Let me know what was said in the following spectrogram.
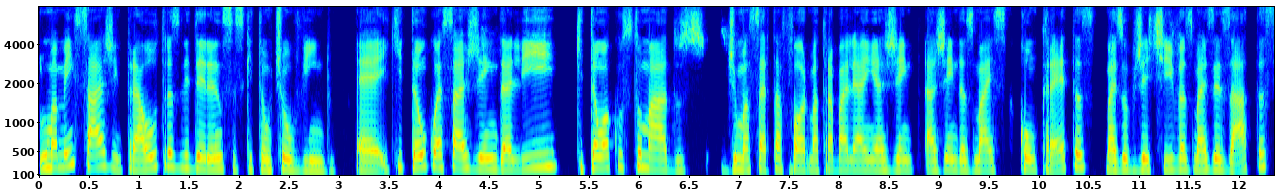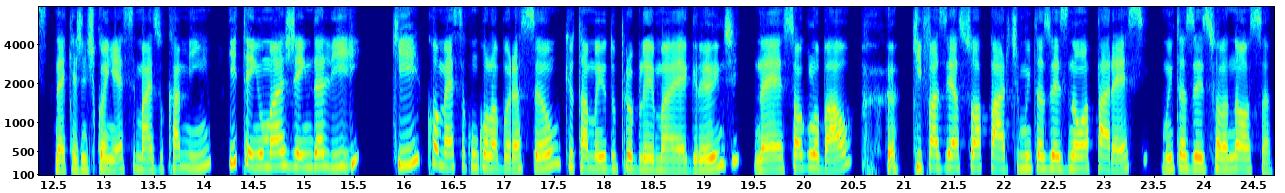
uma mensagem para outras lideranças que estão te ouvindo é, e que estão com essa agenda ali, que estão acostumados, de uma certa forma, a trabalhar em agendas mais concretas, mais objetivas, mais exatas, né, que a gente conhece mais o caminho, e tem uma agenda ali que começa com colaboração, que o tamanho do problema é grande, né? É só global, que fazer a sua parte muitas vezes não aparece, muitas vezes fala, nossa,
